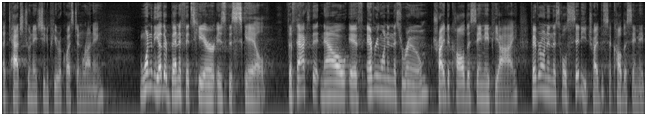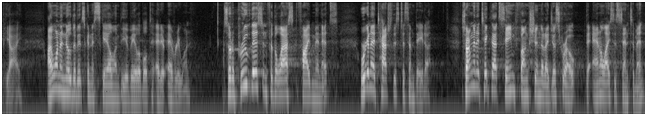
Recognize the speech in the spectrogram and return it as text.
attached to an HTTP request and running. One of the other benefits here is the scale. The fact that now if everyone in this room tried to call the same API, if everyone in this whole city tried to call the same API, I want to know that it's going to scale and be available to everyone. So to prove this, and for the last five minutes, we're going to attach this to some data. So I'm going to take that same function that I just wrote that analyzes sentiment.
